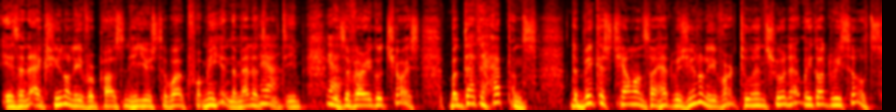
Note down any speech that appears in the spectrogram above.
is an ex-Unilever person. He used to work for me in the management Yeah. team. Yeah. It's a very good choice. But that happens. The biggest challenge I had with Unilever to ensure that we got results.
